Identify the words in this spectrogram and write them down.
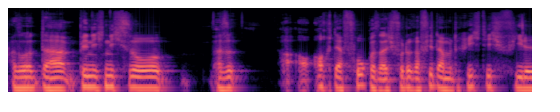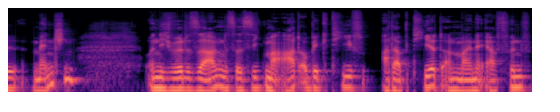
Also da bin ich nicht so, also auch der Fokus, also ich fotografiere damit richtig viel Menschen Und ich würde sagen, dass das Sigma Art Objektiv adaptiert an meine R5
